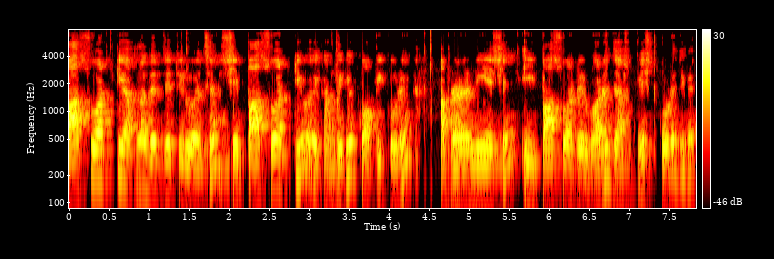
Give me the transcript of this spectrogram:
পাসওয়ার্ডটি আপনাদের যেটি রয়েছে, সেই পাসওয়ার্ডটিও এখান থেকে কপি করে আপনারা নিয়ে এসে এই পাসওয়ার্ডের ঘরে জাস্ট পেস্ট করে দিবেন।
